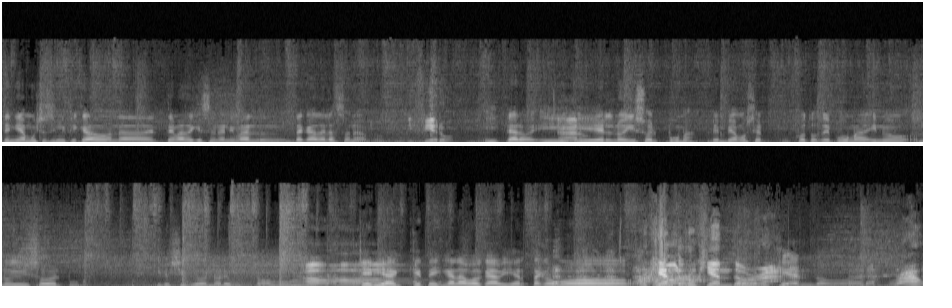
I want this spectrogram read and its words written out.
tenía mucho significado la- el tema de que sea un animal de acá de la zona. po. Y fiero. Y claro, y, Claro. y él no hizo el puma. Le enviamos hacer fotos de puma y no, no hizo el puma. Y los chicos no les gustó. po, man. Ah. Querían que tenga la boca abierta como... Rugiendo. rugiendo. rugiendo, weón.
